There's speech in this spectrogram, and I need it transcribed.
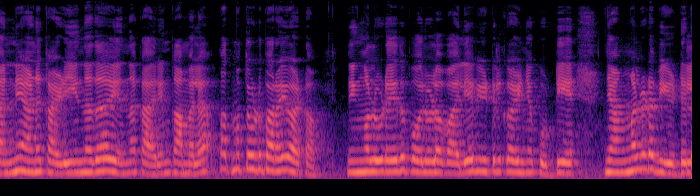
തന്നെയാണ് കഴിയുന്നത് എന്ന കാര്യം കമല പത്മത്തോട് പറയൂ കേട്ടോ. നിങ്ങളുടേതുപോലുള്ള വലിയ വീട്ടിൽ കഴിഞ്ഞ കുട്ടിയെ ഞങ്ങളുടെ വീട്ടിൽ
